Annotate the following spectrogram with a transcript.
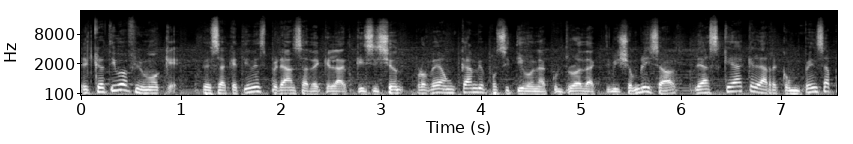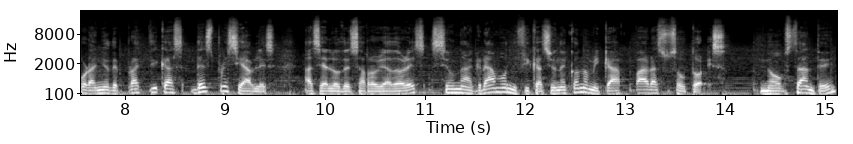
El creativo afirmó que, pese a que tiene esperanza de que la adquisición provea un cambio positivo en la cultura de Activision Blizzard, le asquea que la recompensa por año de prácticas despreciables hacia los desarrolladores sea una gran bonificación económica para sus autores. No obstante,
